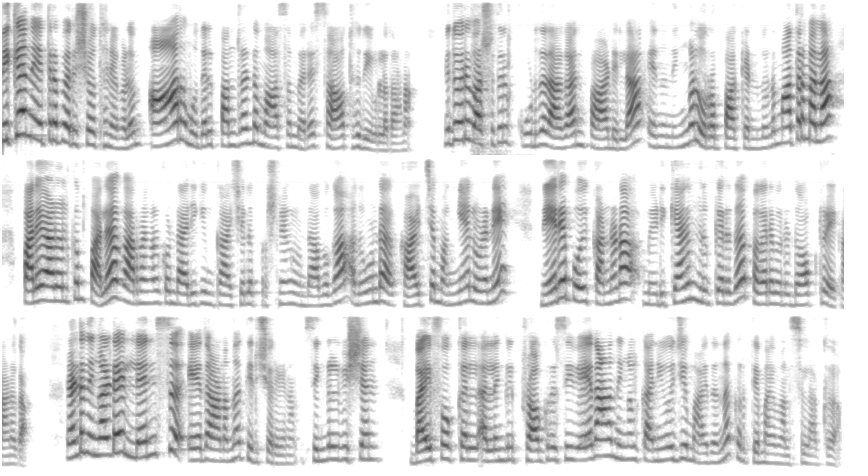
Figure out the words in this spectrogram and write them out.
മിക്ക നേത്ര പരിശോധനകളും ആറ് മുതൽ പന്ത്രണ്ട് മാസം വരെ സാധുതയുള്ളതാണ്. ഇതൊരു വർഷത്തിൽ കൂടുതലാകാൻ പാടില്ല എന്ന് നിങ്ങൾ ഉറപ്പാക്കേണ്ടതുണ്ട്. മാത്രമല്ല പല ആളുകൾക്കും പല കാരണങ്ങൾ കൊണ്ടായിരിക്കും കാഴ്ചയിൽ പ്രശ്നങ്ങൾ ഉണ്ടാവുക. അതുകൊണ്ട് കാഴ്ച മങ്ങിയാൽ ഉടനെ നേരെ പോയി കണ്ണട മേടിക്കാനും നിൽക്കരുത്. പകരം ഒരു ഡോക്ടറെ കാണുക. രണ്ട് നിങ്ങളുടെ ലെൻസ് ഏതാണെന്ന് തിരിച്ചറിയണം. സിംഗിൾ വിഷൻ ബൈഫോക്കൽ അല്ലെങ്കിൽ പ്രോഗ്രസീവ് ഏതാണ് നിങ്ങൾക്ക് അനുയോജ്യമായതെന്ന് കൃത്യമായി മനസ്സിലാക്കുക.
